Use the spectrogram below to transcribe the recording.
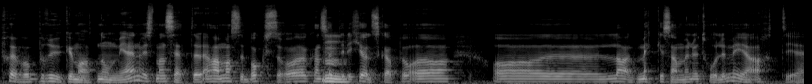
prøve å bruke maten om igjen. Hvis man setter, har masse bokser og kan sette det i kjøleskapet og, og lag, mekke sammen utrolig mye artige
